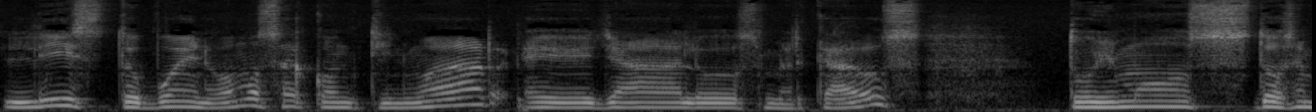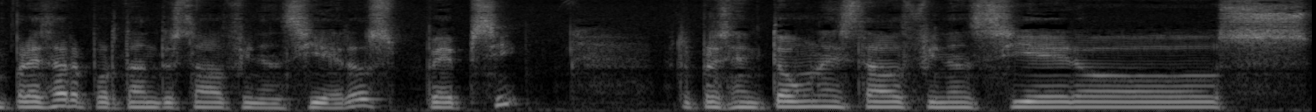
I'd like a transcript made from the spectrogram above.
Listo, bueno, vamos a continuar eh, ya los mercados. Tuvimos dos empresas reportando estados financieros. Pepsi representó unos estados financieros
